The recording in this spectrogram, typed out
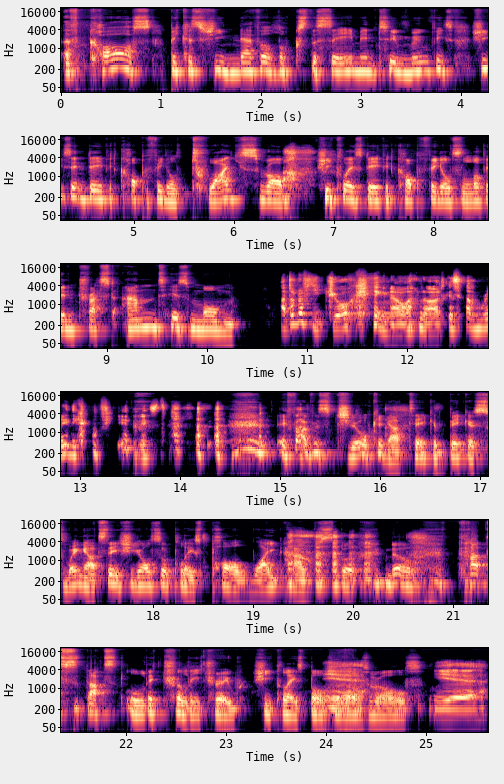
Of course, because she never looks the same in two movies. She's in David Copperfield twice, Rob. she plays David Copperfield's love interest and his mum. I don't know if you're joking now or not because I'm really confused. if I was joking, I'd take a bigger swing. I'd say she also plays Paul Whitehouse, but no, that's that's literally true. She plays both Yeah. of those roles. yeah,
